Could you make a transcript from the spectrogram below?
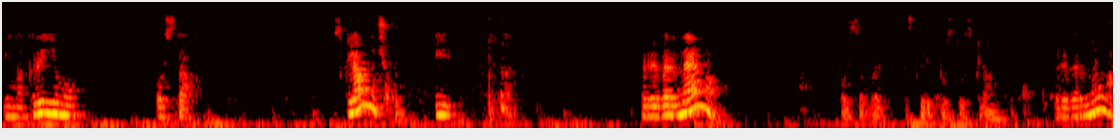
і накриємо ось так скляночку і перевернемо. Ось пусти- пусту склянку. Перевернула.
